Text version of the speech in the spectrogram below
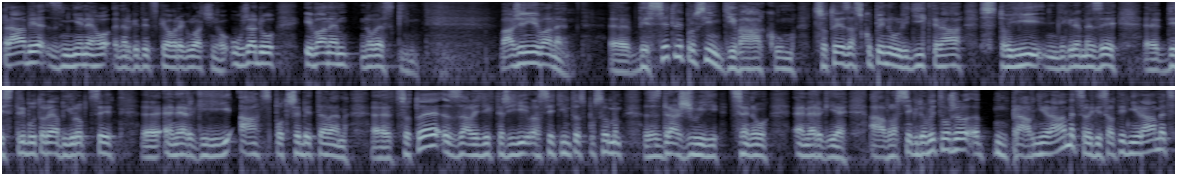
právě zmíněného energetického regulačního úřadu Ivanem Noveským. Vážený Ivane, vysvětli prosím divákům, co to je za skupinu lidí, která stojí někde mezi eh, distributory a výrobci eh, energií a spotřebitelem. Co to je za lidi, kteří vlastně tímto způsobem zdražují cenu energie? A vlastně kdo vytvořil právní rámec, legislativní rámec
